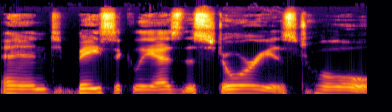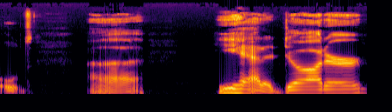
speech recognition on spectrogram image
And basically, as the story is told, uh, he had a daughter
